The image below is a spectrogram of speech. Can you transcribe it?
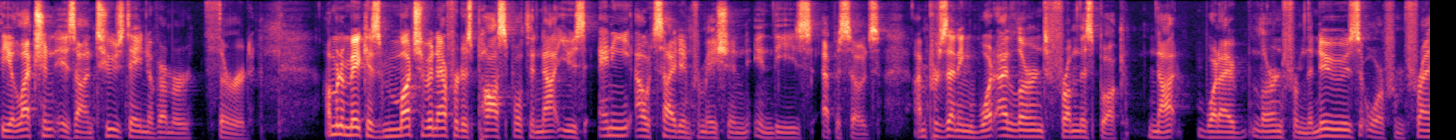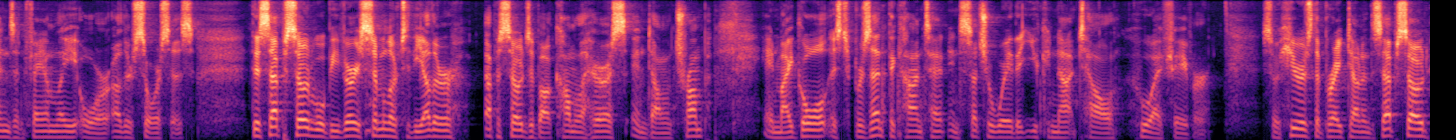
The election is on Tuesday, November 3rd. I'm going to make as much of an effort as possible to not use any outside information in these episodes. I'm presenting what I learned from this book, not what I learned from the news or from friends and family or other sources. This episode will be very similar to the other episodes about Kamala Harris and Donald Trump, and my goal is to present the content in such a way that you cannot tell who I favor. So here's the breakdown of this episode.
